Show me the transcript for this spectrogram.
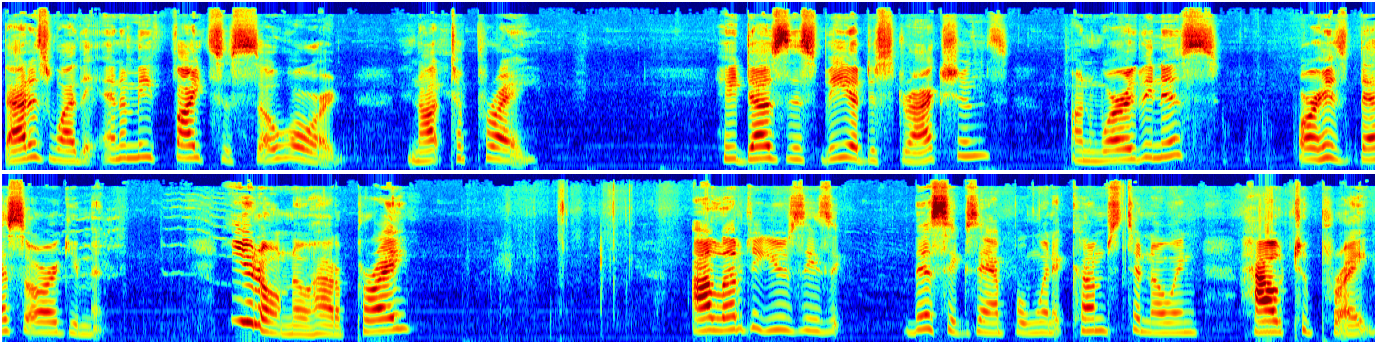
That is why the enemy fights us so hard not to pray. He does this via distractions, unworthiness, or his best argument. You don't know how to pray. I love to use these this example when it comes to knowing how to pray.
